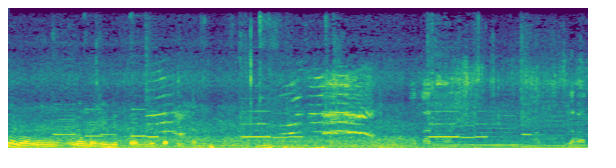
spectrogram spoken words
Yung walang mainit pa ng kapita? Lahat.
